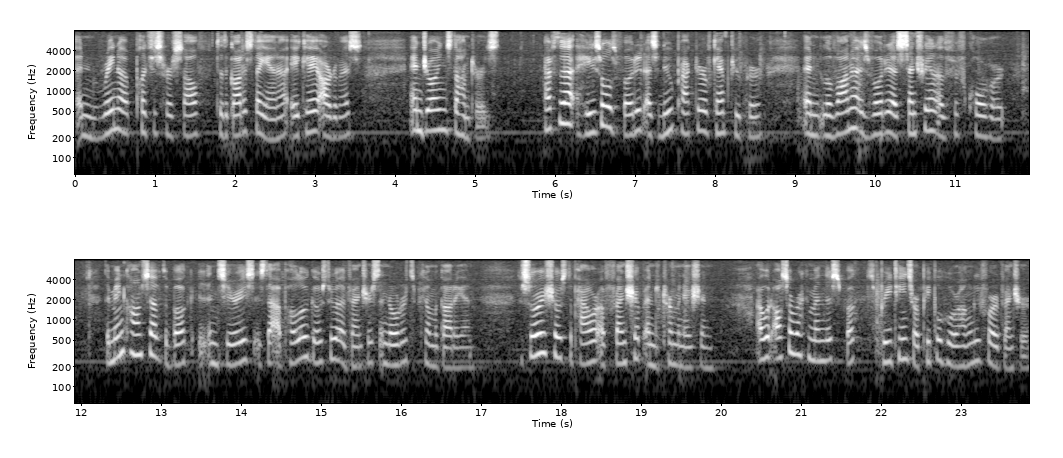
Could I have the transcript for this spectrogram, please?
and Reyna pledges herself to the goddess Diana, aka Artemis, and joins the hunters. After that, Hazel is voted as a new proctor of Camp Jupiter, and Levana is voted as centurion of the fifth cohort. The main concept of the book and series is that Apollo goes through adventures in order to become a god again. The story shows the power of friendship and determination. I would also recommend this book to preteens or people who are hungry for adventure.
